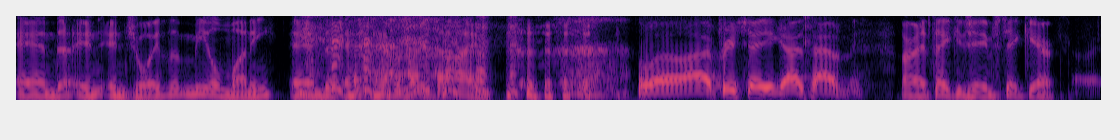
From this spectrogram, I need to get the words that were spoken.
and uh, in, enjoy the meal money and uh, have a great time. well, I appreciate you guys having me. All right, thank you, James. Take care. All right.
